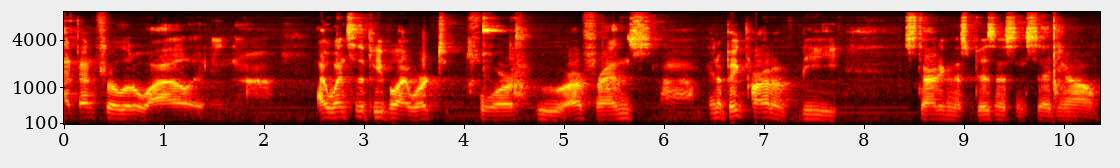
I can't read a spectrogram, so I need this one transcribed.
had been for a little while, and I went to the people I worked for, who are friends, um, and a big part of me starting this business, and said, you know,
